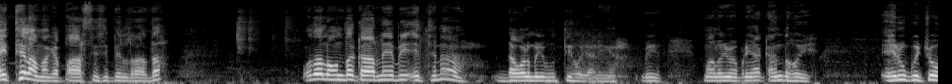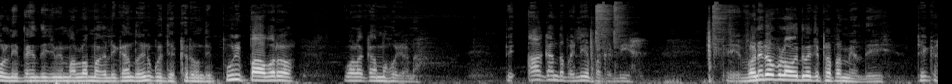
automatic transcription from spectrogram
ਇੱਥੇ ਲਾਵਾਂਗੇ ਪਾਰਸੀ ਸੀ ਪਿਲਰ ਆਪਦਾ। ਉਹਦਾ ਲਾਉਣ ਦਾ ਕਾਰਨ ਇਹ ਵੀ ਇੱਥੇ ਨਾ ਡਬਲ ਮਜ਼ਬੂਤੀ ਹੋ ਜਾਣੀ ਆ। ਵੀ ਮੰਨ ਲਓ ਜਿਵੇਂ ਆਪਣੀ ਆ ਕੰਧ ਹੋਈ ਇਹਨੂੰ ਕੋਈ ਝੋਲ ਨਹੀਂ ਪੈਂਦੀ ਜਿਵੇਂ ਮੰਨ ਲਓ ਮਗਲੀ ਕੰਧ ਹੋਈ ਇਹਨੂੰ ਕੋਈ ਦਿੱਕਤ ਹੁੰਦੀ ਪੂਰੀ ਪਾਵਰ ਵਾਲਾ ਕੰਮ ਹੋ ਜਾਣਾ। ਤੇ ਆਹ ਕੰਧ ਪਹਿਲੀ ਆਪਾਂ ਕੱਢੀ ਆ। ਤੇ ਰਹੋ ਬਲੌਗ ਦੇ ਵਿੱਚ ਫਿਰ ਆਪਾਂ ਮਿਲਦੇ ਜੀ। ਠੀਕ ਆ।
